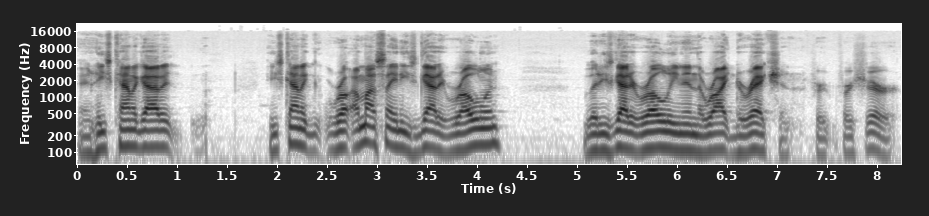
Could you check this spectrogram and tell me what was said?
and he's kind of got it. He's kind of. I'm not saying he's got it rolling, but he's got it rolling in the right direction for for sure.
